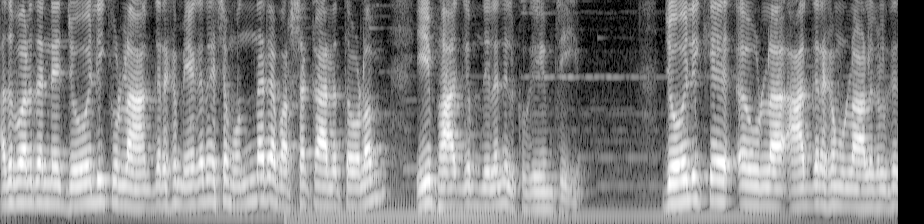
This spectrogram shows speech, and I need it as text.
അതുപോലെ തന്നെ ജോലിക്കുള്ള ആഗ്രഹം ഏകദേശം ഒന്നര വർഷക്കാലത്തോളം ഈ ഭാഗ്യം നിലനിൽക്കുകയും ചെയ്യും. ജോലിക്ക് ഉള്ള ആഗ്രഹമുള്ള ആളുകൾക്ക്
